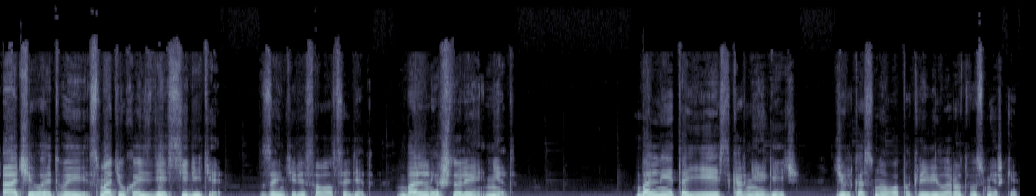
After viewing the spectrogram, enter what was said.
«А чего это вы с Матюхой здесь сидите?» – заинтересовался дед. «Больных, что ли, нет?» Больные-то есть, Корней Геич. Юлька снова покривила рот в усмешке.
